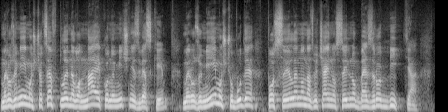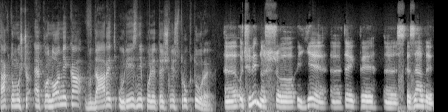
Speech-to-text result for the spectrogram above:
Ми розуміємо, що це вплинуло на економічні зв'язки. Ми розуміємо, що буде посилено надзвичайно сильно безробіття, так тому що економіка вдарить у різні політичні структури. Е, очевидно, що є е, так як ви е, сказали.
